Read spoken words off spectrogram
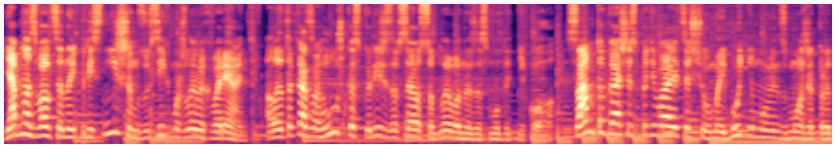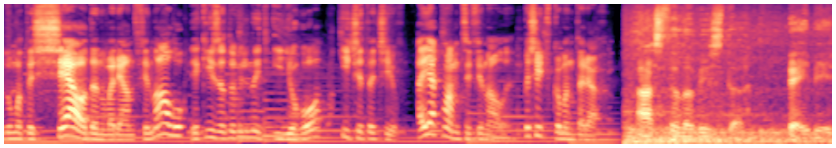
Я б назвав це найпріснішим з усіх можливих варіантів, але така заглушка, скоріш за все, особливо не засмутить нікого. Сам Тогаші сподівається, що в майбутньому він зможе придумати ще один варіант фіналу, який задовільнить і його, і читачів. А як вам ці фінали? Пишіть в коментарях. Hasta la vista, baby.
